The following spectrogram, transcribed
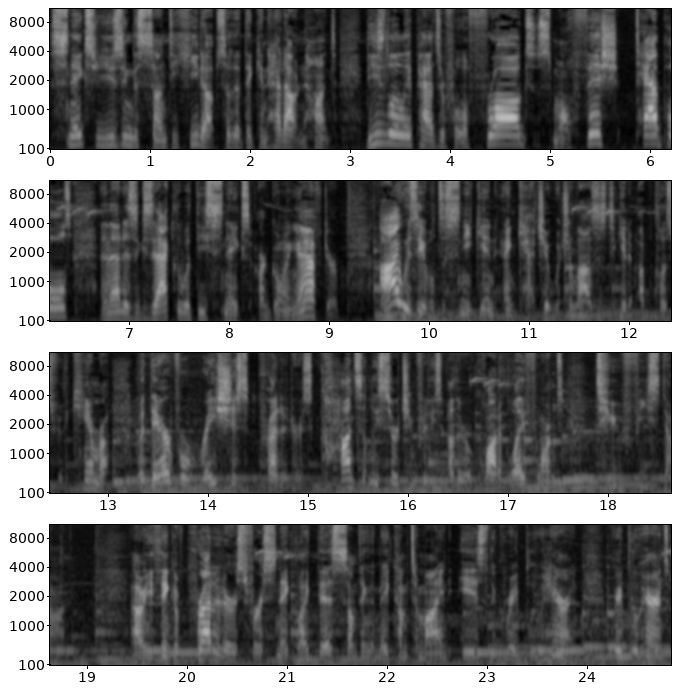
snakes are using the sun to heat up so that they can head out and hunt. These lily pads are full of frogs, small fish, tadpoles, and that is exactly what these snakes are going after. I was able to sneak in and catch it, which allows us to get it up close for the camera, but they are voracious predators, constantly searching for these other aquatic life forms to feast on. Now, when you think of predators for a snake like this, something that may come to mind is the great blue heron. Great blue herons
